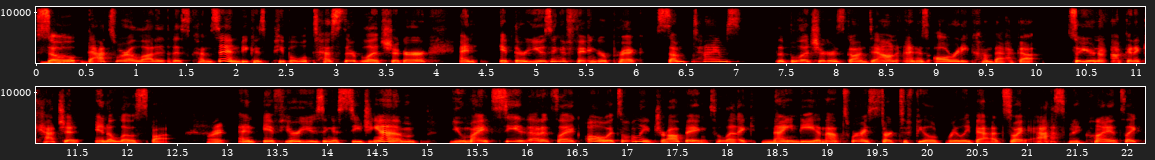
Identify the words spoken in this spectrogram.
So mm-hmm. that's where a lot of this comes in because people will test their blood sugar. And if they're using a finger prick, sometimes the blood sugar has gone down and has already come back up. So you're not going to catch it in a low spot. Right. And if you're using a CGM, you might see that it's like, oh, it's only dropping to like 90. And that's where I start to feel really bad. So I ask my clients, like,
